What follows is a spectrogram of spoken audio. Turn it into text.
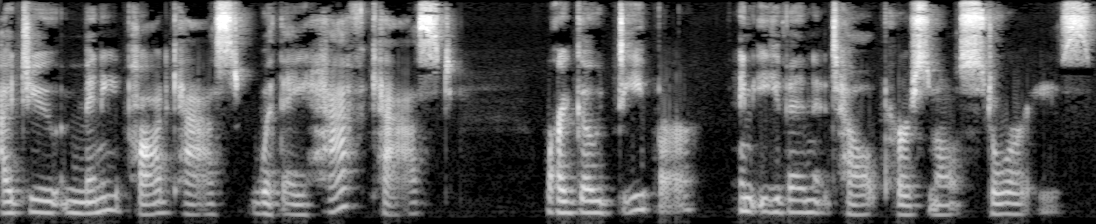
I do many podcasts with a half cast where I go deeper and even tell personal stories.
